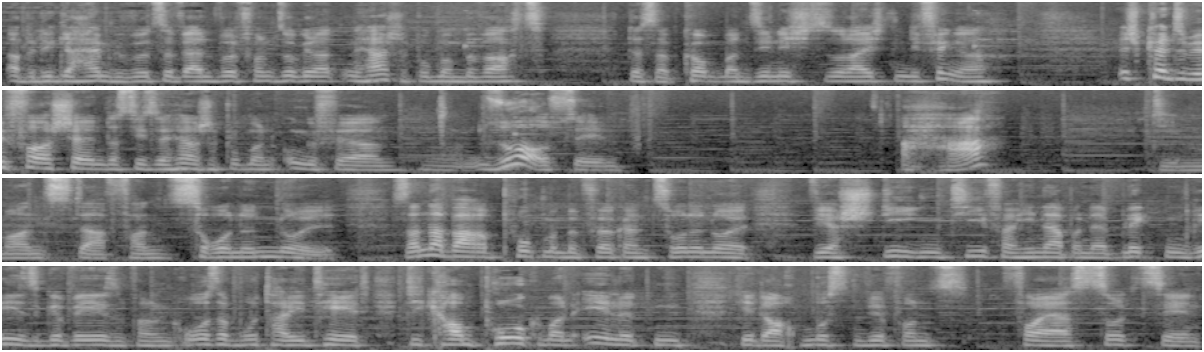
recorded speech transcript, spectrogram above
Aber die Geheimgewürze werden wohl von sogenannten Herrscherpummern bewacht. Deshalb kommt man sie nicht so leicht in die Finger. Ich könnte mir vorstellen, dass diese Herrscherpummern ungefähr hm, so aussehen. Aha. Die Monster von Zone 0. Sonderbare Pokémon bevölkern Zone 0. Wir stiegen tiefer hinab und erblickten riesige Wesen von großer Brutalität, die kaum Pokémon ähnelten. Jedoch mussten wir von uns vorerst zurückziehen,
